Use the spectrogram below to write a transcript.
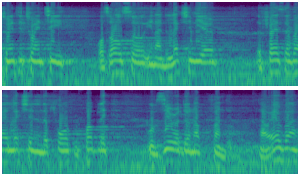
2020 was also in an election year, the first ever election in the Fourth Republic with zero donor funding. However,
